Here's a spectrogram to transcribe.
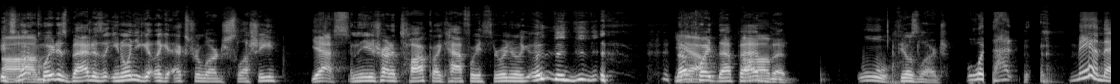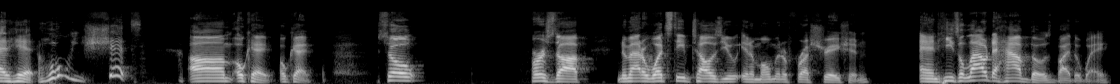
It's not Um, quite as bad as you know when you get like an extra large slushy Yes. and then you try to talk like halfway through and you're like, not Yeah. quite that bad, Um, but Ooh. feels large. Boy, that man, that hit. Holy shit. Um, okay, okay. So first off, no matter what Steve tells you in a moment of frustration, and he's allowed to have those, by the way.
